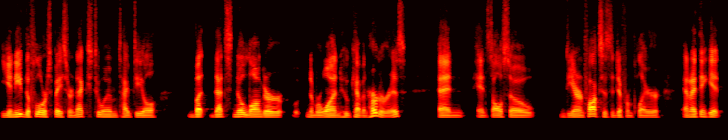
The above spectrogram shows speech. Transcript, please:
You need the floor spacer next to him, type deal. But that's no longer number one who Kevin Huerter is, and it's also De'Aaron Fox is a different player, and I think it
